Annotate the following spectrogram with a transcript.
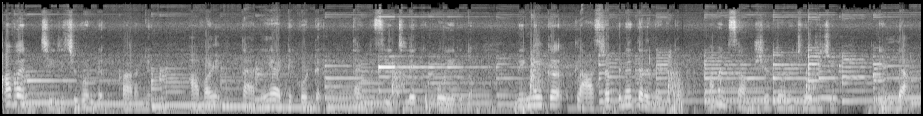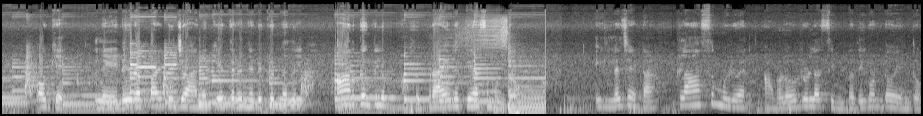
അവൻ ചിരിച്ചുകൊണ്ട് പറഞ്ഞു. അവൾ തലയാട്ടിക്കൊണ്ട് തന്റെ സീറ്റിലേക്ക് പോയിരുന്നു. നിങ്ങൾക്ക് ക്ലാസ് റപ്പിനെ തിരഞ്ഞെടുത്തോ? അവൻ സംശയത്തോട് ചോദിച്ചു. ഇല്ല. ഓക്കെ. ലേഡി റപ്പായിട്ട് ജാനകിയെ തിരഞ്ഞെടുക്കുന്നതിൽ ആർക്കെങ്കിലും അഭിപ്രായ വ്യത്യാസമുണ്ടോ? ഇല്ല ചേട്ടാ ക്ലാസ് മുഴുവൻ അവളോടുള്ള സിമ്പതി കൊണ്ടോ എന്തോ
